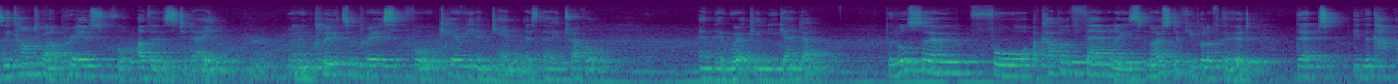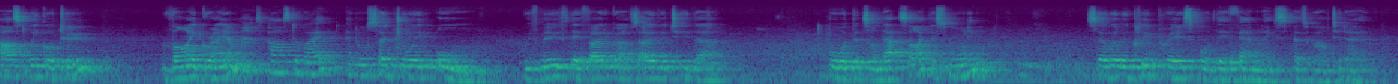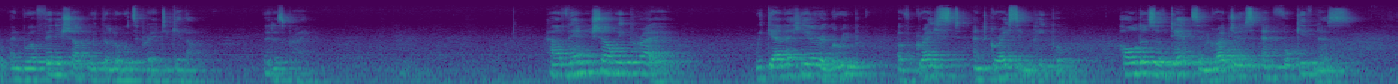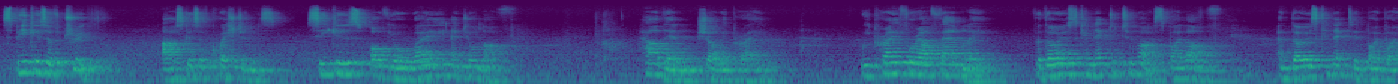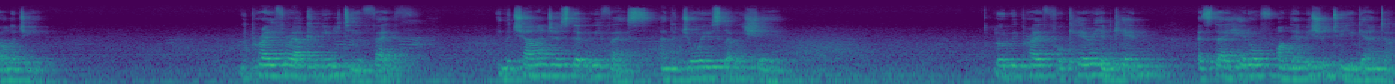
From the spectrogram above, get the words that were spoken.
As we come to our prayers for others today, we'll include some prayers for Kerry and Ken as they travel and their work in Uganda, but also for a couple of families. Most of you will have heard that in the past week or two, Vi Graham has passed away and also Joy Orm. We've moved their photographs over to the board that's on that side this morning. So we'll include prayers for their families as well today. And we'll finish up with the Lord's Prayer together. Let us pray. How then shall we pray? We gather here a group of graced and gracing people, holders of debts and grudges and forgiveness, speakers of truth, askers of questions, seekers of your way and your love. How then shall we pray? We pray for our family, for those connected to us by love, and those connected by biology. We pray for our community of faith, in the challenges that we face and the joys that we share. Lord, we pray for Kerry and Ken as they head off on their mission to Uganda.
